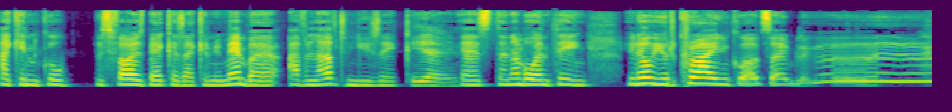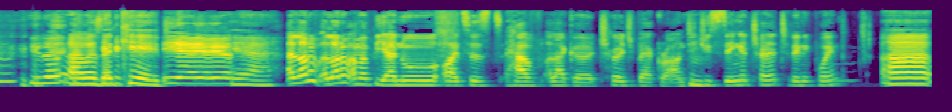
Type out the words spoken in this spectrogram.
I can go as far as back as I can remember. I've loved music. yeah. Yes, the number one thing. You know, you'd cry, you go outside, be like, "Uh," you know, I was that kid. Yeah, yeah, yeah. Yeah. A lot of a lot of amapiano artists have like a church background. Did you sing at church at any point? Uh,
